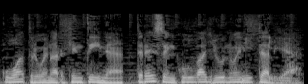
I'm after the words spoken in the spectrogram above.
Cuatro en Argentina, tres en Cuba y uno en Italia.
